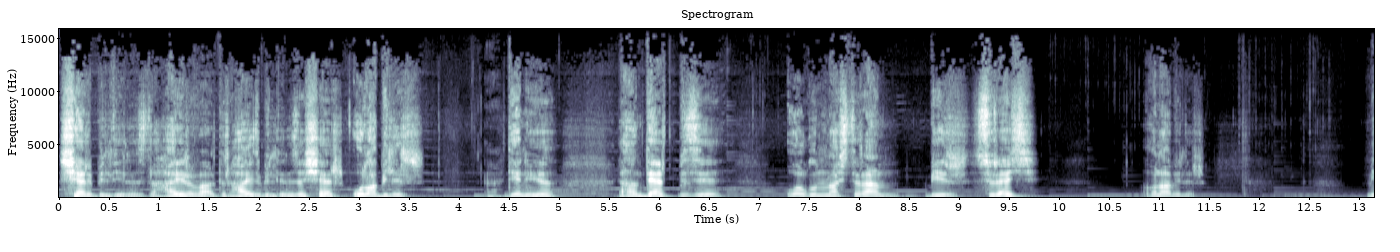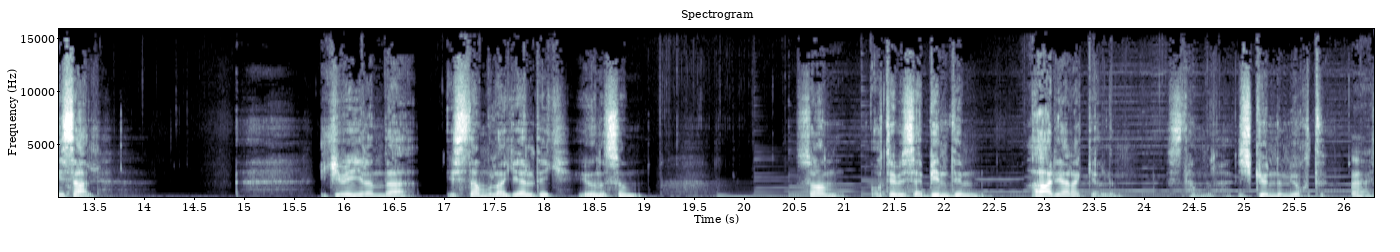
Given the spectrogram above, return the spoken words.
şer bildiğinizde hayır vardır. Hayır bildiğinizde şer olabilir. Evet. Deniyor. Yani dert bizi olgunlaştıran bir süreç olabilir. Misal 2000 yılında İstanbul'a geldik Yunus'um. Son otobüse bindim. Ağlayarak geldim İstanbul'a. Hiç gönlüm yoktu. Evet.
